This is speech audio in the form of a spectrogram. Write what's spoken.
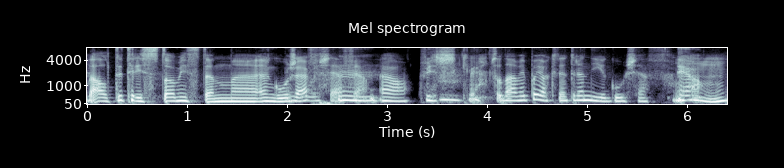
Det er alltid trist å miste en, eh, en god sjef. God sjef ja. Mm. Ja. Virkelig. Så da er vi på jakt etter en ny god sjef. Ja. Mm.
